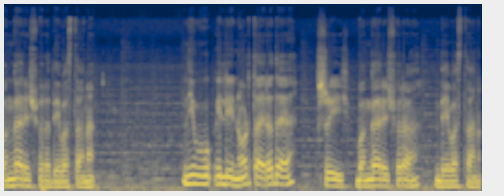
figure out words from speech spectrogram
ಬಂಗಾರೇಶ್ವರ ದೇವಸ್ಥಾನ. ನೀವು ಇಲ್ಲಿ ನೋಡ್ತಾ ಇರೋದೇ ಶ್ರೀ ಬಂಗಾರೇಶ್ವರ ದೇವಸ್ಥಾನ.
